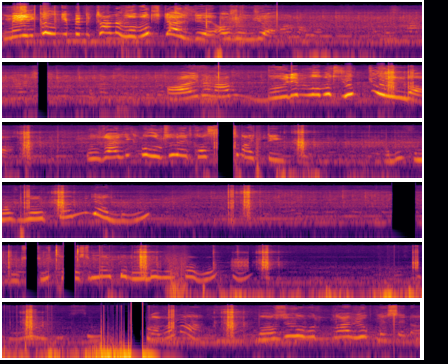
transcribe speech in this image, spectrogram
Medical gibi bir tane robot geldi az önce. Aynen abi böyle bir robot yok ki oyunda. Özellikle Ultimate Custom yapıyor. Abi FNAF World'den mi geldi bu? Var ama bazı robotlar yok mesela.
